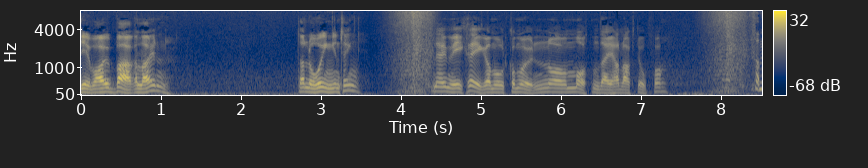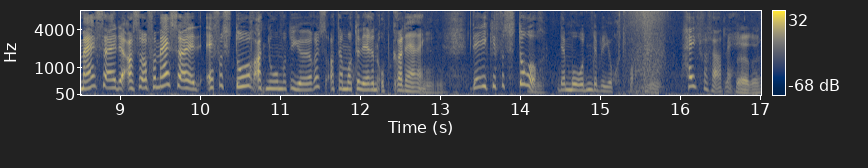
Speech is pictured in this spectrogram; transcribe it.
det var jo bare løgn. Det lå ingenting. Nei, Vi kriger mot kommunen og måten de har lagt det opp på. For meg så er det, altså for meg så er det, Jeg forstår at noe måtte gjøres, at det måtte være en oppgradering. Det jeg ikke forstår, det er måten det blir gjort på. Helt forferdelig. Det er det.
